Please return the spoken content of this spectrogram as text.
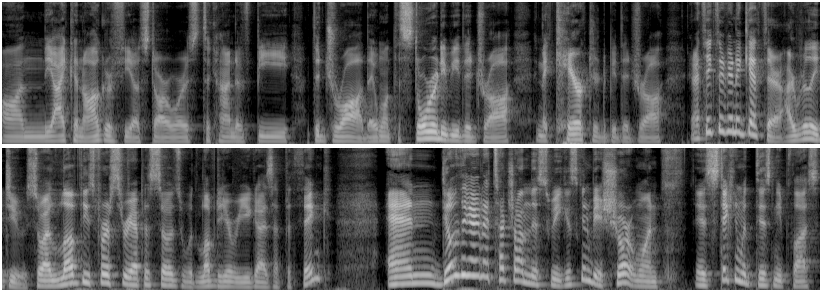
on the iconography of Star Wars to kind of be the draw. They want the story to be the draw and the character to be the draw. And I think they're going to get there. I really do. So I love these first three episodes. Would love to hear what you guys have to think. And the only thing I'm going to touch on this week is going to be a short one. Is sticking with Disney Plus.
